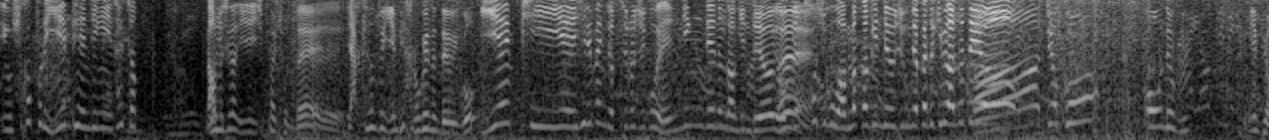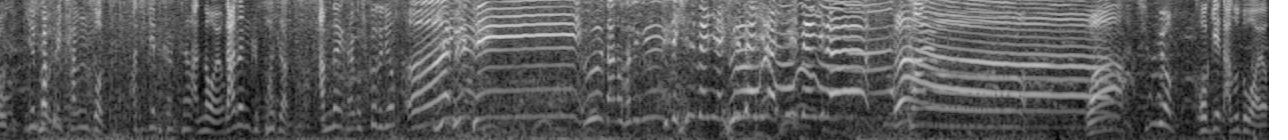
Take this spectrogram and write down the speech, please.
이거 슈카풀의 EMP 엔딩이 살짝 남은 시간 이제 28초인데 네. 야키 선수 EMP 안 오겠는데요 이거? EMP에 힐뱅 곁들여지고 엔딩 되는 각인데요. 여기에 네. 터지고 완막 각인데요. 지금 약간 느낌이 왔는데요. 아 뛰었고 어 근데 여기 EMP 어디? EMP 어디? 장전. 아직 EMP 잘안 나와요 나는 급하지 않다. 앞라인 갈고 싶거든요 아, EMP! EMP! 으 나노 살리기 근데 힐벤이랑 힐벤이랑 힐벤이랑 가요. 와 집념 거기에 나노도 와요.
